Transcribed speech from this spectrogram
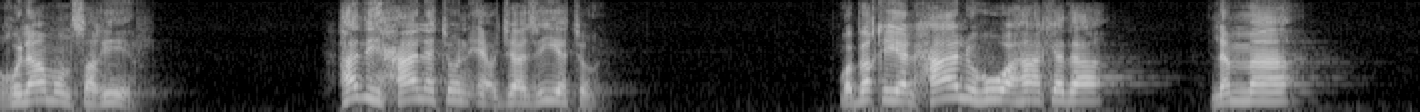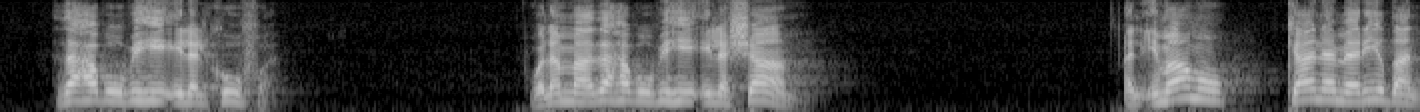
غلام صغير. هذه حالة إعجازية. وبقي الحال هو هكذا لما ذهبوا به إلى الكوفة. ولما ذهبوا به إلى الشام الإمام كان مريضا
